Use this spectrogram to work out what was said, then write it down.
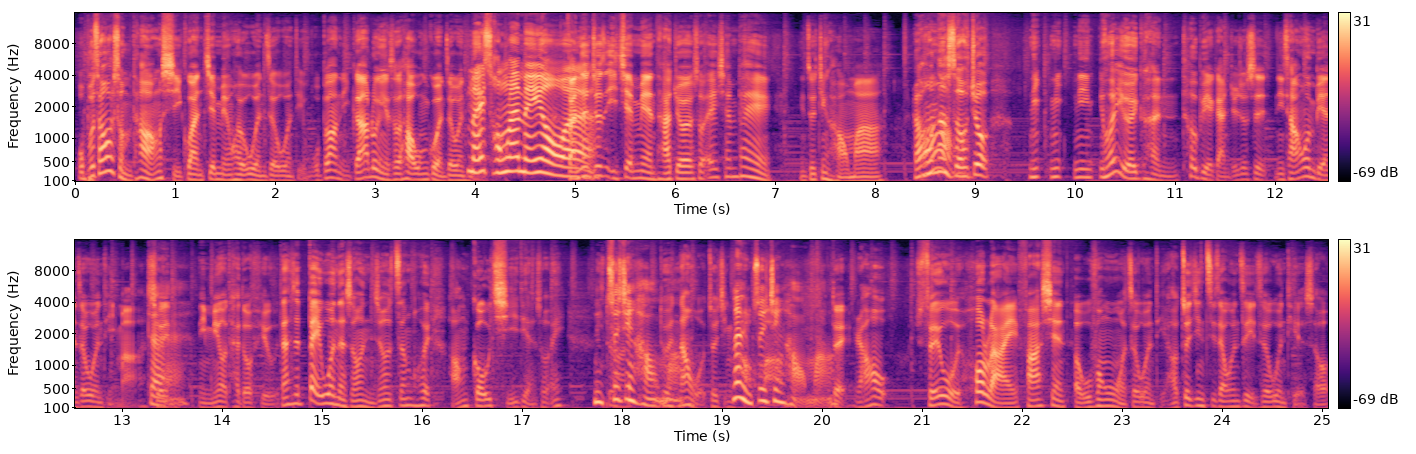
我不知道为什么他好像习惯见面会问这个问题。我不知道你跟他录影的时候，他问过你这个问题？没，从来没有哎、欸。反正就是一见面，他就会说：“哎、欸，千佩，你最近好吗？”然后那时候就、哦、你你你你会有一个很特别的感觉，就是你常问别人这个问题嘛，所以你没有太多 feel。但是被问的时候，你就真会好像勾起一点，说：“哎、欸，你最近好吗？”对，那我最近好，那你最近好吗？对，然后所以我后来发现，呃，吴峰问我这个问题，然后最近自己在问自己这个问题的时候。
